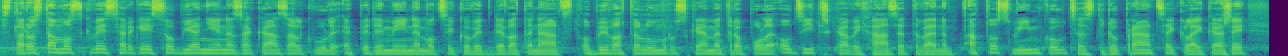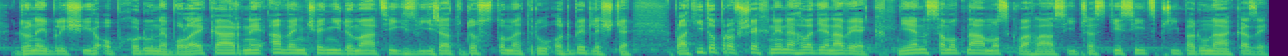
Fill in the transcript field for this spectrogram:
Starosta Moskvy Sergej Sobjanin zakázal kvůli epidemii nemoci COVID-19 obyvatelům ruské metropole od zítřka vycházet ven, a to s výjimkou cest do práce k lékaři, do nejbližšího obchodu nebo lékárny a venčení domácích zvířat do 100 metrů od bydliště. Platí to pro všechny nehledě na věk. Jen samotná Moskva hlásí přes tisíc případů nákazy.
